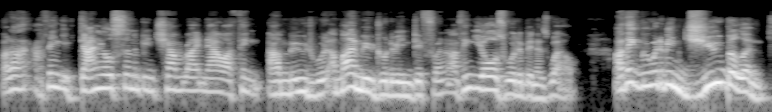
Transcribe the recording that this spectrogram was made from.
But I, I think if Danielson had been champ right now, I think our mood would, my mood would have been different. I think yours would have been as well. I think we would have been jubilant.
